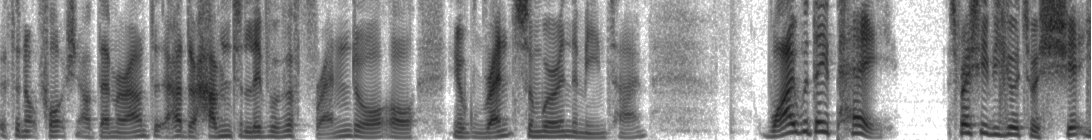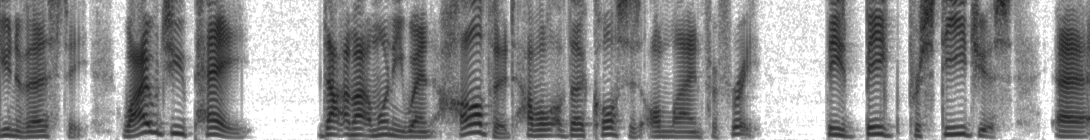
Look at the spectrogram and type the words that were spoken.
if they're not fortunate to have them around, they're having to live with a friend or, or you know, rent somewhere in the meantime. Why would they pay, especially if you go to a shit university? Why would you pay that amount of money when Harvard have a lot of their courses online for free? These big, prestigious uh,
